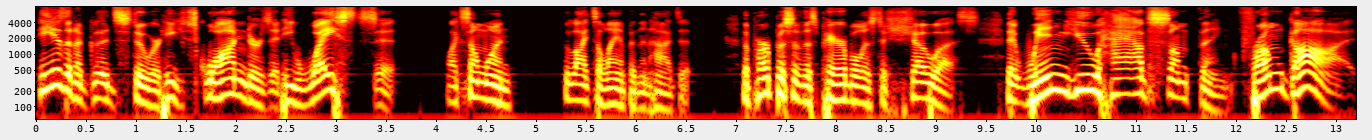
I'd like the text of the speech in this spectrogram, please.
He isn't a good steward. He squanders it. He wastes it like someone who lights a lamp and then hides it. The purpose of this parable is to show us that when you have something from God,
